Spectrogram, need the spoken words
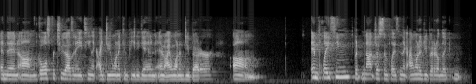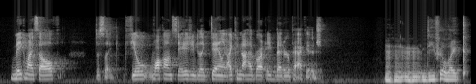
And then um, goals for 2018, like I do want to compete again and I want to do better. Um, in placing, but not just in placing. Like I want to do better. Like make myself just like feel walk on stage and be like, dang, like I could not have brought a better package. Mm-hmm, mm-hmm. Do you feel like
